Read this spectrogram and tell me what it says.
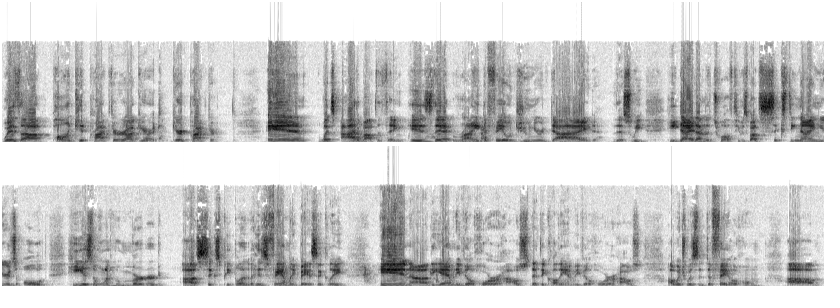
with uh, Paul and Kit Proctor, uh, Garrett, Garrett Proctor. And what's odd about the thing is that Ryan DeFeo Jr. died this week. He died on the 12th. He was about 69 years old. He is the one who murdered uh, six people, his family basically, in uh, the Amityville Horror House that they call the Amityville Horror House, uh, which was the DeFeo home. Um,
